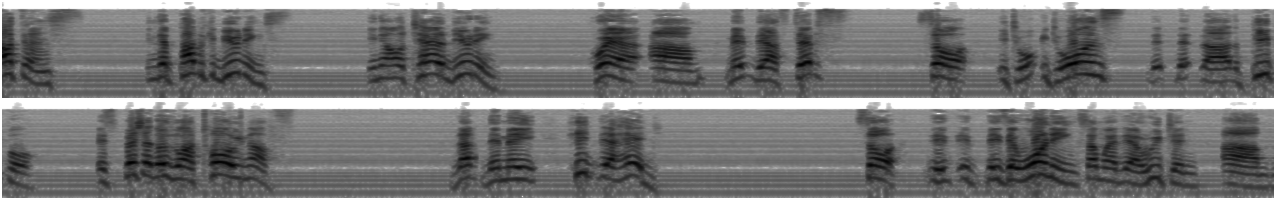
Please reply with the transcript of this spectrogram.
utterance in the public buildings, in a hotel building, where um, maybe there are steps. So it, it warns the, the, uh, the people, especially those who are tall enough, that they may hit their head. So it, it, there's a warning somewhere there written um,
